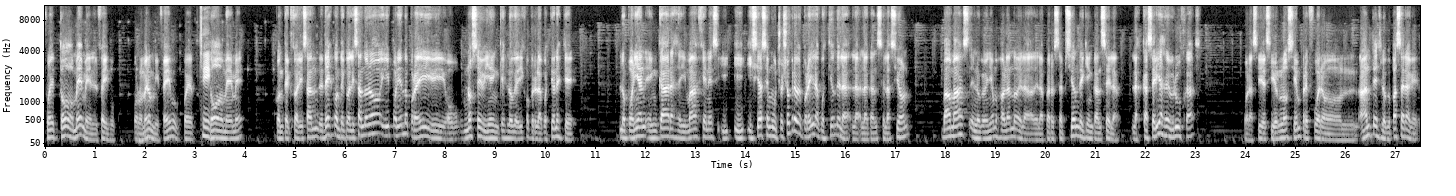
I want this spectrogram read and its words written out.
fue todo meme el Facebook por lo menos mi Facebook, fue todo meme, contextualizando, descontextualizándolo y poniendo por ahí, o no sé bien qué es lo que dijo, pero la cuestión es que lo ponían en caras de imágenes y, se hace mucho. Yo creo que por ahí la cuestión de la, cancelación va más en lo que veníamos hablando de la, de la percepción de quien cancela. Las cacerías de brujas por así decirlo, siempre fueron... Antes lo que pasa era que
